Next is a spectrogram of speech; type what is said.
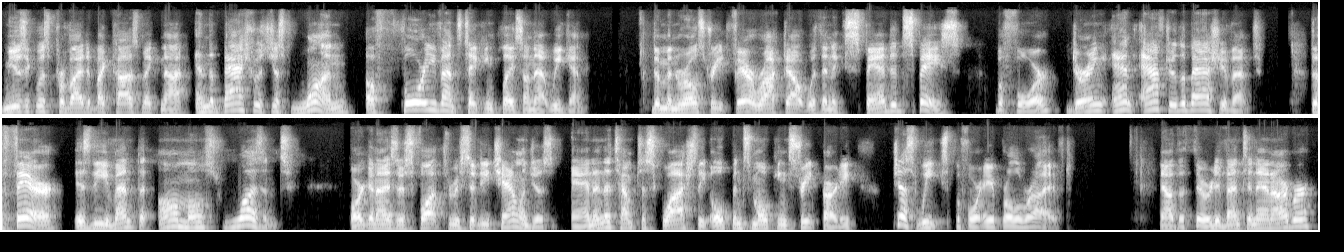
Music was provided by Cosmic Knot, and the bash was just one of four events taking place on that weekend. The Monroe Street Fair rocked out with an expanded space before, during, and after the bash event. The fair is the event that almost wasn't. Organizers fought through city challenges and an attempt to squash the open smoking street party just weeks before April arrived. Now, the third event in Ann Arbor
